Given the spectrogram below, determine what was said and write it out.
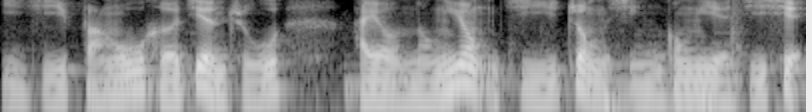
以及房屋和建筑，还有农用及重型工业机械。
